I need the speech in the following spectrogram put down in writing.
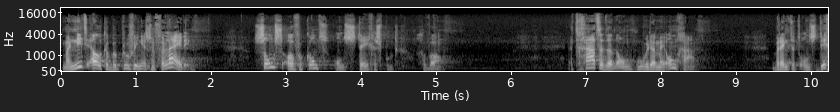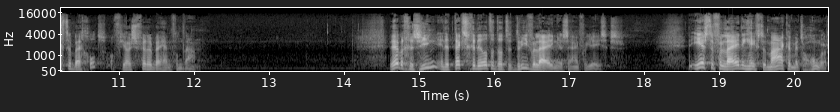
Maar niet elke beproeving is een verleiding. Soms overkomt ons tegenspoed gewoon. Het gaat er dan om hoe we daarmee omgaan. Brengt het ons dichter bij God of juist verder bij Hem vandaan? We hebben gezien in het tekstgedeelte dat er drie verleidingen zijn voor Jezus. De eerste verleiding heeft te maken met honger.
